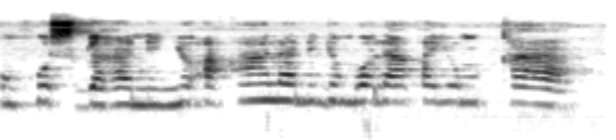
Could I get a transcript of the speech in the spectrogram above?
Kung husgahan ninyo, akala ninyong wala kayong ka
